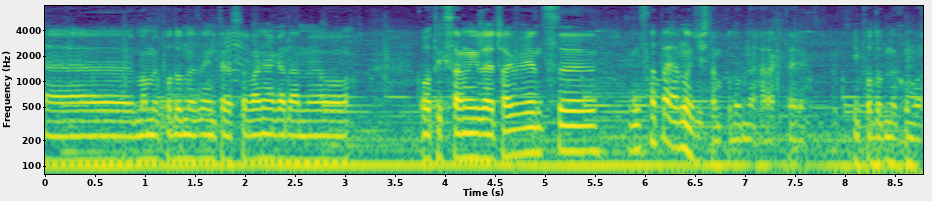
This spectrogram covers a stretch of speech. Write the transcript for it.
E, mamy podobne zainteresowania, gadamy o, o tych samych rzeczach, więc, y, więc na pewno gdzieś tam podobne charaktery i podobny humor.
